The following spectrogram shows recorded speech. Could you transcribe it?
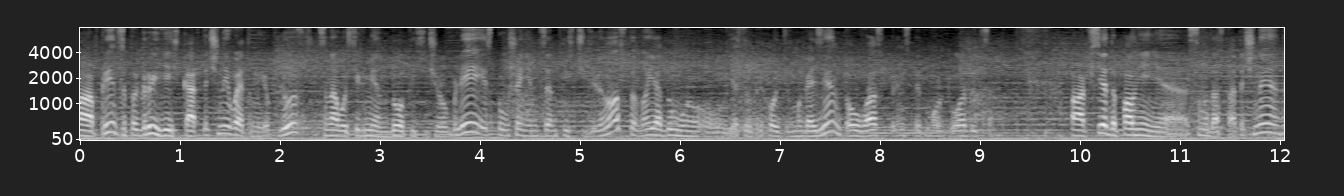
А, принцип игры есть карточный, в этом ее плюс. Ценовой сегмент до 1000 рублей, с повышением цен 1090, но я думаю, если вы приходите в магазин, то у вас, в принципе, это может уложиться. А, все дополнения самодостаточные.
